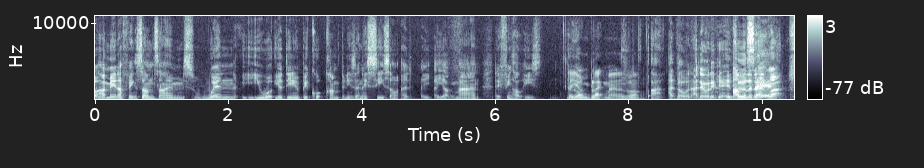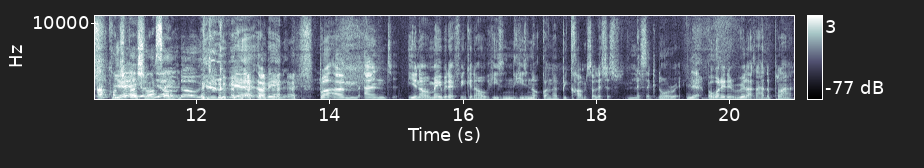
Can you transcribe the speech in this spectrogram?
circle. I mean, I think sometimes when you you're dealing with big companies and they see some a, a, a young man, they think, oh, he's A you know, young black man as well. I, I don't. I don't want to get into I'm all of saying that, it. but I'm controversial, I'll Yeah, say yeah, it. no, you could be. Yeah, I mean, but um, and you know, maybe they're thinking, oh, he's he's not gonna become, so let's just let's ignore it. Yeah. But what I didn't realize, I had a plan.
